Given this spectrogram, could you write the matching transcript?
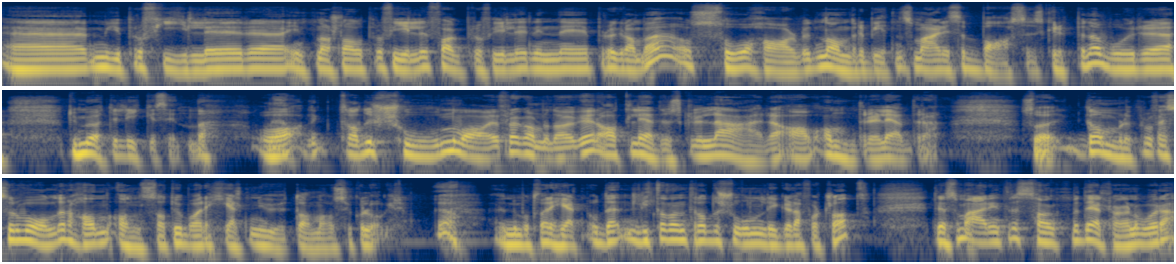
eh, mye profiler, eh, internasjonale profiler, fagprofiler inn i programmet. Og så har du den andre biten, som er disse basisgruppene, hvor du møter likesinnede. Og Tradisjonen var jo fra gamle dager at ledere skulle lære av andre ledere. Så Gamle professor Waaler han ansatte jo bare helt nyutdanna psykologer. Ja. Helt, og den, Litt av den tradisjonen ligger der fortsatt. Det som er interessant med deltakerne våre,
